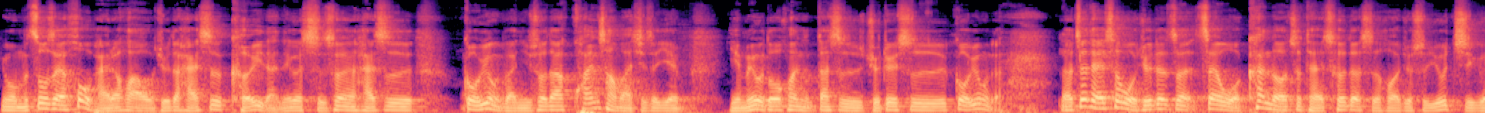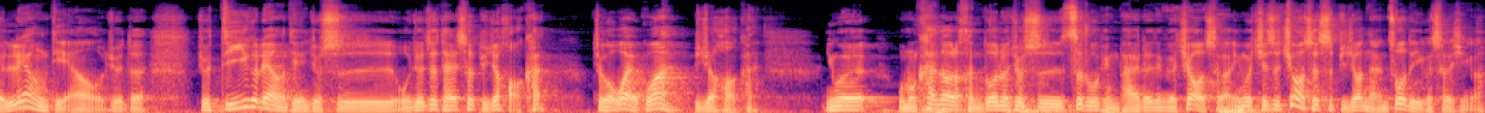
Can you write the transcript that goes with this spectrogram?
为我们坐在后排的话，我觉得还是可以的，那个尺寸还是够用，对吧？你说它宽敞吧，其实也也没有多宽，但是绝对是够用的。那这台车，我觉得在在我看到这台车的时候，就是有几个亮点啊，我觉得就第一个亮点就是，我觉得这台车比较好看，这个外观啊比较好看。因为我们看到了很多的就是自主品牌的那个轿车，因为其实轿车是比较难做的一个车型啊，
